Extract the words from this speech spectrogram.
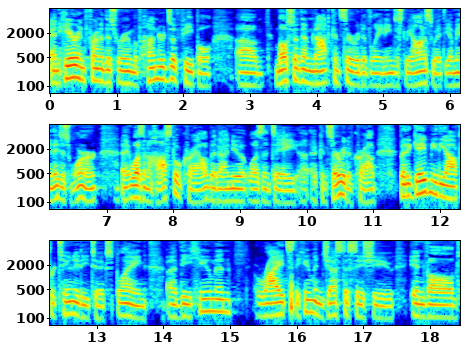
And here in front of this room of hundreds of people, um, most of them not conservative leaning, just to be honest with you. I mean, they just weren't. It wasn't a hostile crowd, but I knew it wasn't a, a conservative crowd. But it gave me the opportunity to explain uh, the human rights, the human justice issue involved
